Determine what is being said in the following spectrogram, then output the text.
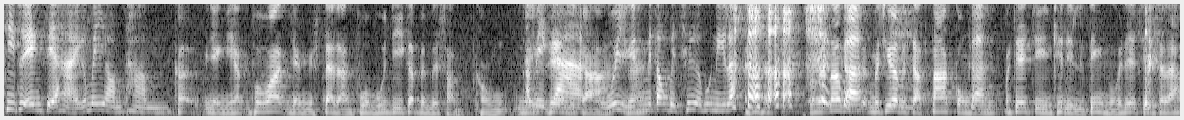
ที่ตัวเองเสียหายก็ไม่ยอมทำก็อย่างนี้ครับ เพราะว่าอย่าง Standard Poor Moody ก็เป็นบริษัทของในอเมริประเทศกาอเมริกาอุ้ยงั้นใช่ไม่ต้องไปเชื่อพวกนี้แล้วผมจะต้องค่ะมาเชื่อบริษัทต้ากงของค่ะประเทศจีนเครดิตเรตติ้งของประเทศจีนซะแล้ว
